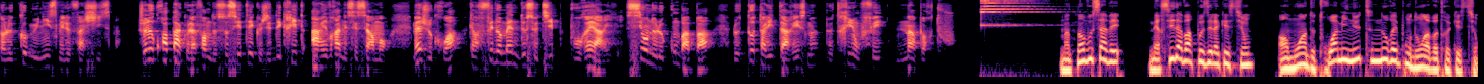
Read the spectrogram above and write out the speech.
dans le communisme et le fascisme. Je ne crois pas que la forme de société que j'ai décrite arrivera nécessairement, mais je crois qu'un phénomène de ce type pourrait arriver. Si on ne le combat pas, le totalitarisme peut triompher n'importe où. Maintenant vous savez. Merci d'avoir posé la question. En moins de 3 minutes, nous répondons à votre question.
